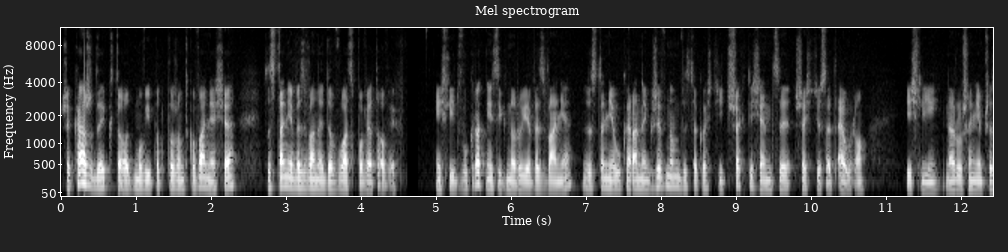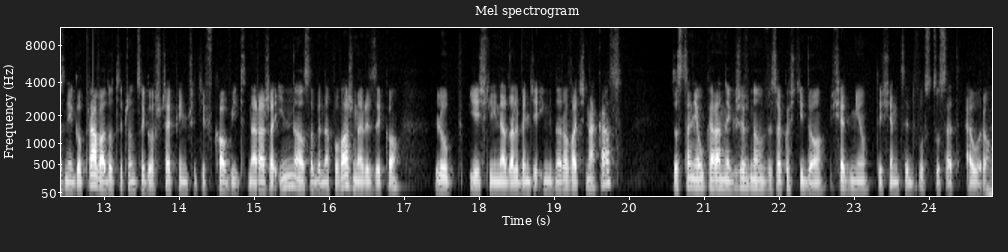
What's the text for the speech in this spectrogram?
że każdy, kto odmówi podporządkowania się, zostanie wezwany do władz powiatowych. Jeśli dwukrotnie zignoruje wezwanie, zostanie ukarany grzywną w wysokości 3600 euro. Jeśli naruszenie przez niego prawa dotyczącego szczepień przeciw COVID naraża inne osoby na poważne ryzyko, lub jeśli nadal będzie ignorować nakaz, zostanie ukarany grzywną w wysokości do 7200 euro.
